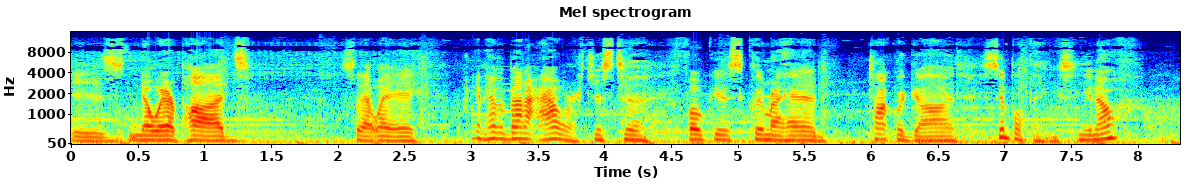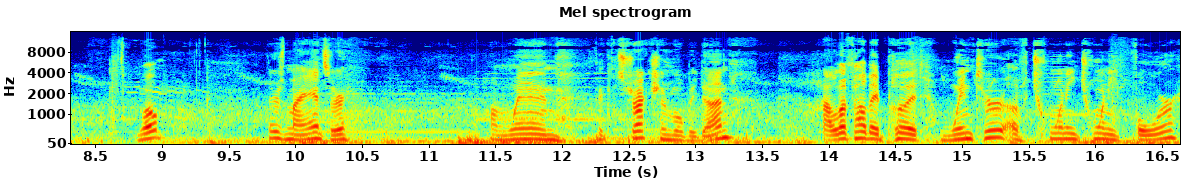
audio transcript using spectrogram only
is no AirPods. So that way I can have about an hour just to focus, clear my head, talk with God, simple things, you know? Well, there's my answer on when the construction will be done. I love how they put winter of 2024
